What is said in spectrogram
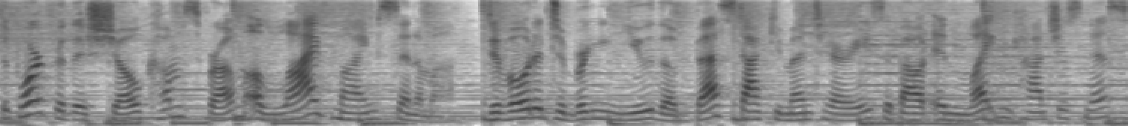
Support for this show comes from Alive Mind Cinema, devoted to bringing you the best documentaries about enlightened consciousness,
